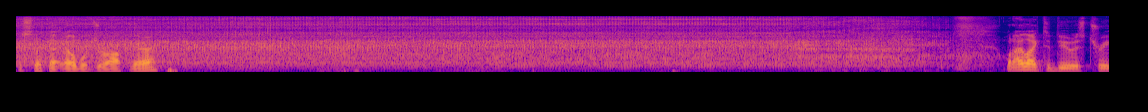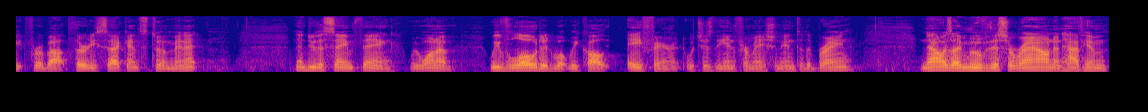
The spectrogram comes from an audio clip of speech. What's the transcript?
Just let that elbow drop there. What I like to do is treat for about 30 seconds to a minute, then do the same thing. We want to, we've loaded what we call afferent, which is the information into the brain. Now as I move this around and have him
